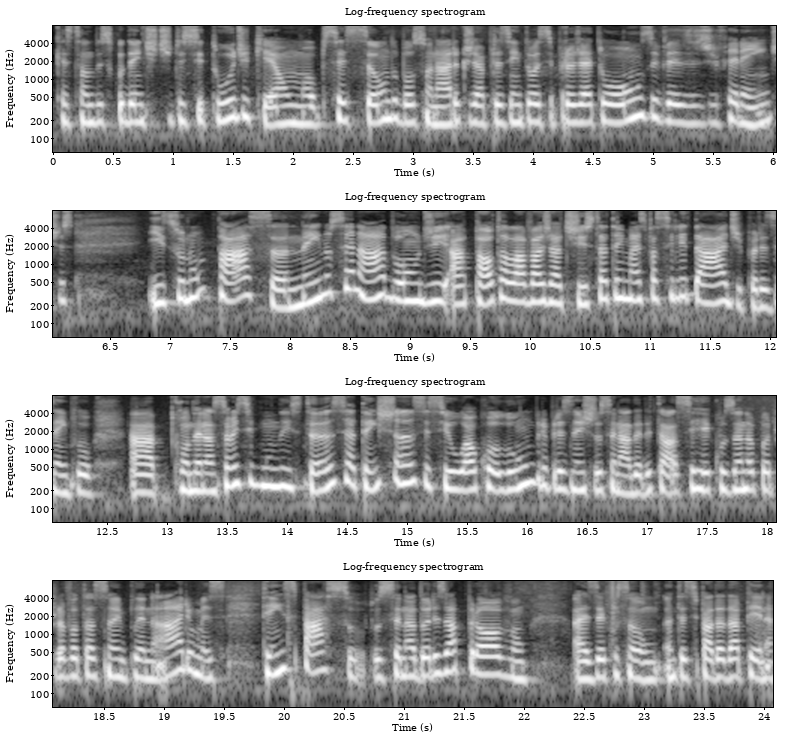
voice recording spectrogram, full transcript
questão do excludente de licitude, que é uma obsessão do Bolsonaro, que já apresentou esse projeto 11 vezes diferentes isso não passa nem no Senado, onde a pauta lavajatista tem mais facilidade. Por exemplo, a condenação em segunda instância tem chance. Se o Alcolumbre, presidente do Senado, ele está se recusando a pôr para votação em plenário, mas tem espaço. Os senadores aprovam a execução antecipada da pena.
